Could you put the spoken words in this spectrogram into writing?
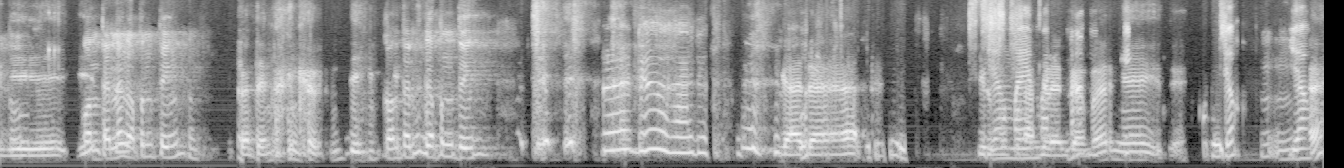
itu. Gitu. Kontennya nggak penting, kontennya nggak penting kontennya nggak penting. Aduh, aduh. nggak ada Yang ilmu main pengambilan mana? gambarnya gitu Jok, Mm-mm. yang Hah?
